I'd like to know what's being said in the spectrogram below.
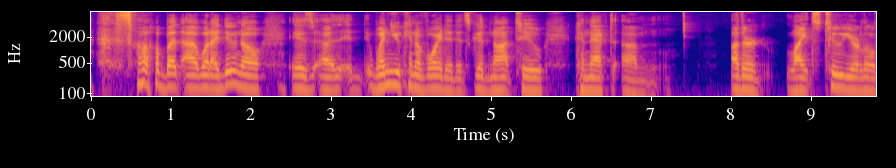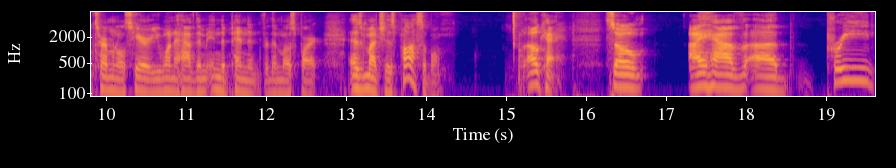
so, but uh, what I do know is uh, when you can avoid it, it's good not to connect um, other lights to your little terminals here. You want to have them independent for the most part as much as possible. Okay, so I have uh, pre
